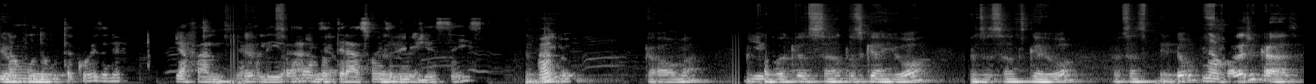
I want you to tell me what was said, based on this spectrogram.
Não mudou muita coisa, né? Já falei, já falei as alterações ali no G6. Calma. E... Falou que o Santos ganhou, mas o Santos ganhou o Santos perdeu não. fora de casa.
